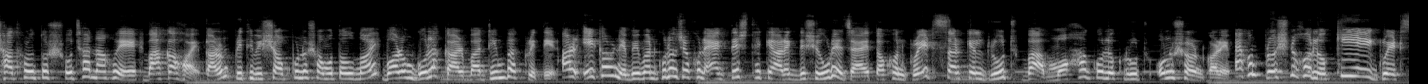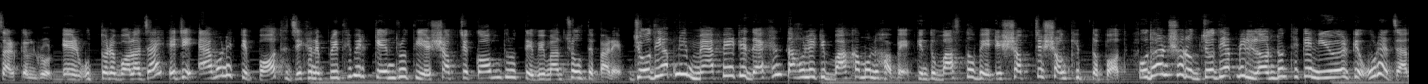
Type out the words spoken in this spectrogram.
সাধারণত সোজা না হয়ে বাঁকা হয়, কারণ পৃথিবীর সম্পূর্ণ সমতল নয়, বরং গোলাকার বা ডিম্বাকৃতির। আর এ কারণে বিমানগুলো যখন এক দেশ থেকে আরেক দেশে উড়ে যায়, তখন গ্রেট সার্কেল রুট বা মহাগোলক রুট অনুসরণ করে। এখন প্রশ্ন হলো, কি এই গ্রেট সার্কেল রুট এর উত্তরে বলা যায়, এটি এমন একটি পথ যেখানে পৃথিবীর কেন্দ্র দিয়ে সবচেয়ে কম দূরত্বে বিমান চলতে পারে। যদি আপনি ম্যাপে এটি দেখেন, তাহলে এটি বাঁকা মনে হবে, কিন্তু বাস্তবে এটি সবচেয়ে সংক্ষিপ্ত পথ। উদাহরণস্বরূপ, যদি আপনি লন্ডন থেকে নিউ ইয়র্কে উড়ে যান,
